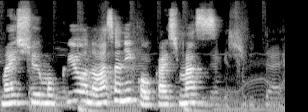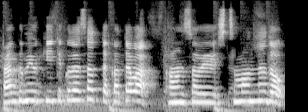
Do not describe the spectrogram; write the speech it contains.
毎週木曜の朝に公開します。番組を聞いてくださった方は感想や質問など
